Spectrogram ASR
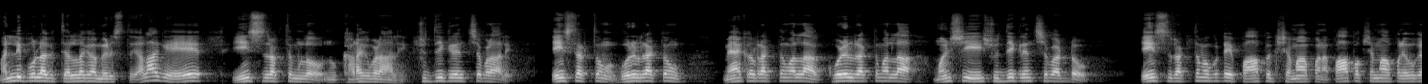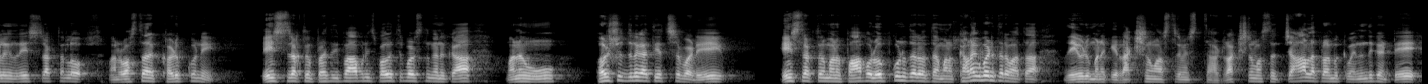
మల్లెపూలకు తెల్లగా మెరుస్తాయి. అలాగే ఏసు రక్తంలో నువ్వు కడగబడాలి శుద్ధీకరించబడాలి. ఏసు రక్తం గొర్రెల రక్తం మేకల రక్తం వల్ల కోడెల రక్తం వల్ల మనిషి శుద్ధీకరించబడ్డావు ఏసు రక్తం ఒకటే పాప క్షమాపణ. పాప క్షమాపణ ఇవ్వగలిగిన ఏసు రక్తంలో మన వస్త్రాలు కడుక్కొని ఏసు రక్తం ప్రతి పాప నుంచి పవిత్రపరుస్తుంది కనుక మనము పరిశుద్ధులుగా తీర్చబడి ఏసు రక్తం మన పాపలు ఒప్పుకున్న తర్వాత మనం కడగబడిన తర్వాత దేవుడు మనకి రక్షణ వస్త్రం ఇస్తాడు. రక్షణ వస్త్రం చాలా ప్రాముఖ్యమైనది. ఎందుకంటే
